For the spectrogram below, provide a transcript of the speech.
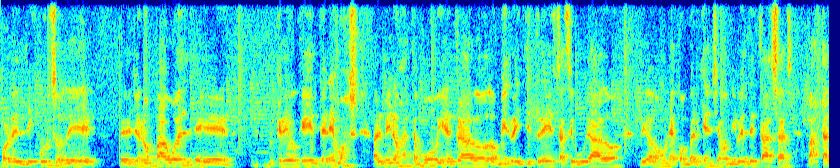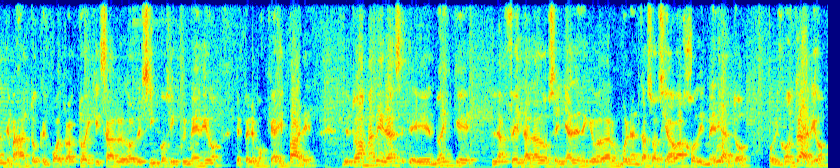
por el discurso de eh, Jerome Powell, eh, creo que tenemos al menos hasta muy entrado 2023 asegurado, digamos, una convergencia a un nivel de tasas bastante más alto que el 4 actual, quizá alrededor de 5, 5 y medio, esperemos que ahí pare. De todas maneras, eh, no es que la Fed ha dado señales de que va a dar un volantazo hacia abajo de inmediato, por el contrario,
